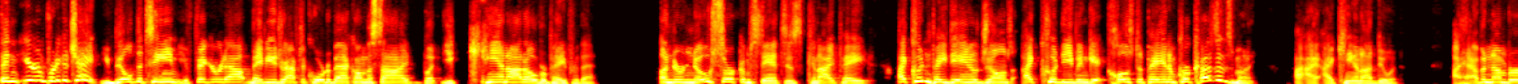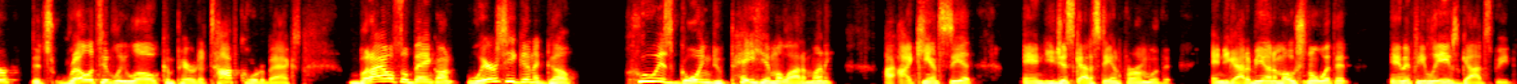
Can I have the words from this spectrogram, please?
then you're in pretty good shape. You build the team, you figure it out. Maybe you draft a quarterback on the side, but you cannot overpay for that. Under no circumstances can I pay. I couldn't pay Daniel Jones. I couldn't even get close to paying him Kirk Cousins money. I, I cannot do it. I have a number that's relatively low compared to top quarterbacks, but I also bank on where's he going to go? Who is going to pay him a lot of money? I, I can't see it. And you just got to stand firm with it. And you got to be unemotional with it. And if he leaves, Godspeed.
